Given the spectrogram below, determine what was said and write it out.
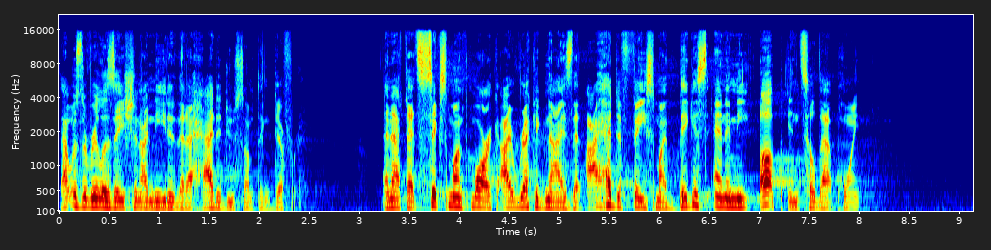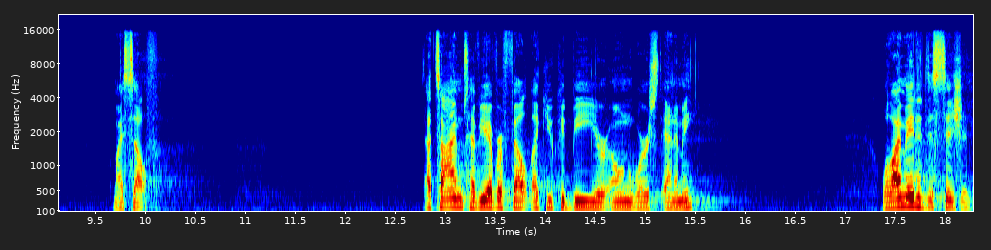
That was the realization I needed that I had to do something different. And at that six month mark, I recognized that I had to face my biggest enemy up until that point myself. At times, have you ever felt like you could be your own worst enemy? Well, I made a decision,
